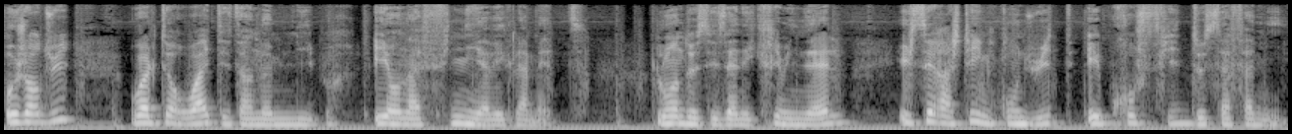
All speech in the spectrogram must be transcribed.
Aujourd'hui, Walter White est un homme libre et en a fini avec la meth. Loin de ses années criminelles, il s'est racheté une conduite et profite de sa famille.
